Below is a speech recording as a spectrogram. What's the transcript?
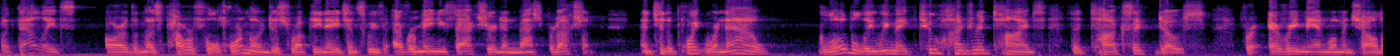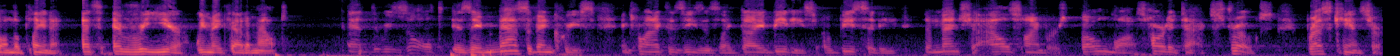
But phthalates are the most powerful hormone disrupting agents we've ever manufactured in mass production. And to the point where now, globally, we make 200 times the toxic dose for every man, woman, child on the planet. That's every year we make that amount. And the result is a massive increase in chronic diseases like diabetes, obesity, dementia, Alzheimer's, bone loss, heart attacks, strokes, breast cancer.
